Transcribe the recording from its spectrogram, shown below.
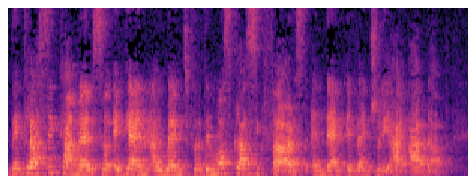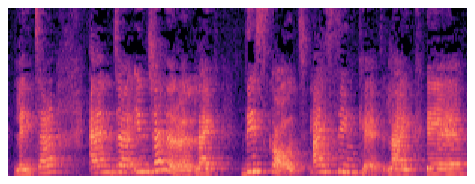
the classic camel, so again I went for the most classic first and then eventually I add up later. And uh, in general, like this coat, I think it like the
